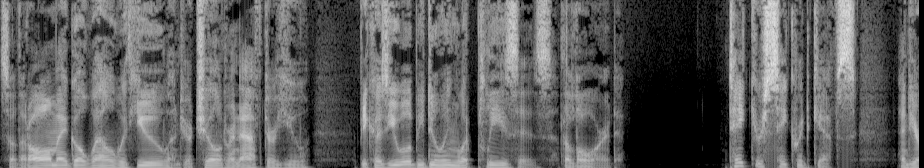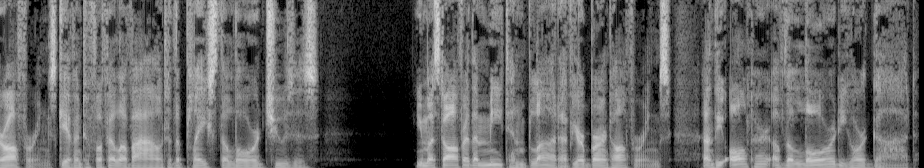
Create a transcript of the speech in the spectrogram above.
so that all may go well with you and your children after you, because you will be doing what pleases the Lord. Take your sacred gifts and your offerings given to fulfill a vow to the place the Lord chooses. You must offer the meat and blood of your burnt offerings on the altar of the Lord your God.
